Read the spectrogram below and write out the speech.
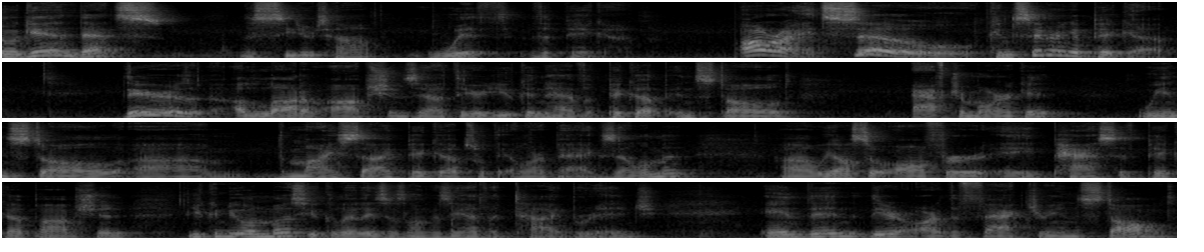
So again, that's the cedar top with the pickup. All right, so considering a pickup, there's a lot of options out there. You can have a pickup installed aftermarket. We install um, the MiSi pickups with the LR Baggs element. Uh, we also offer a passive pickup option. You can do on most ukuleles as long as they have a tie bridge. And then there are the factory installed,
